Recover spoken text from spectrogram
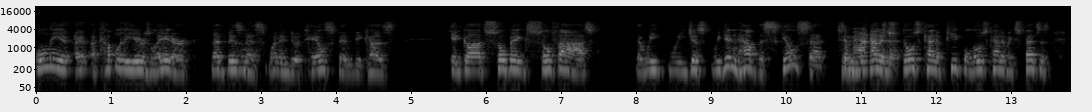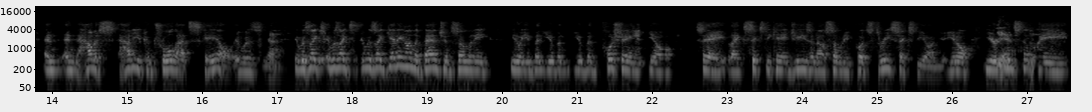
only a, a couple of years later, that business went into a tailspin because it got so big so fast that we we just we didn't have the skill set to, To manage manage, those kind of people those kind of expenses and and how to how do you control that scale it was Yeah. it was like it was like it was like getting on the bench and somebody you know you've been you've been you've been pushing you know say like 60 kgs and now somebody puts 360 on you you know you're Yeah. instantly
